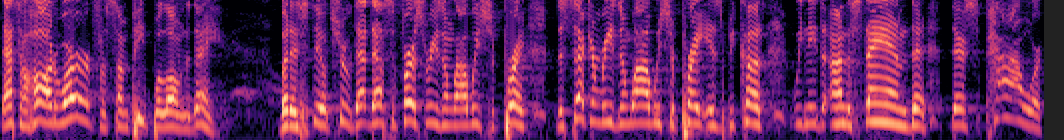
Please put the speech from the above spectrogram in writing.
That's a hard word for some people on today, but it's still true. That, that's the first reason why we should pray. The second reason why we should pray is because we need to understand that there's power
